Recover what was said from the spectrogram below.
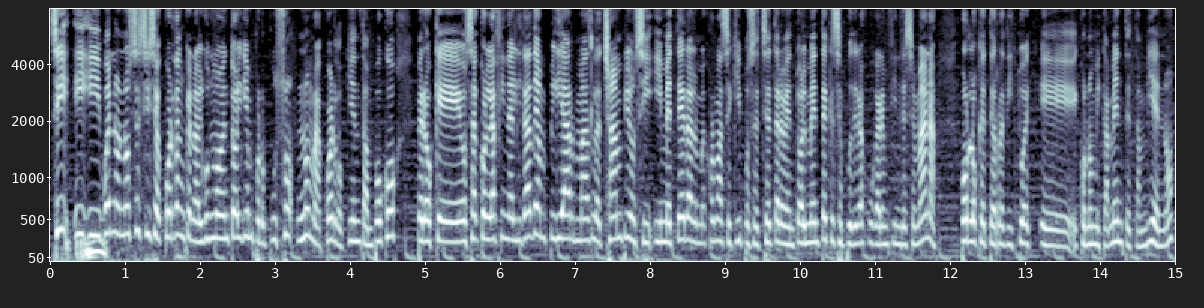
Sí, y, bueno, no sé si se acuerdan que en algún momento alguien propuso, no me acuerdo quién tampoco, pero que, o sea, con la finalidad de ampliar más la Champions y, meter a lo mejor más equipos, etcétera, eventualmente que se pudiera jugar en fin de semana, por lo que te reditúe eh, económicamente también, ¿no?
